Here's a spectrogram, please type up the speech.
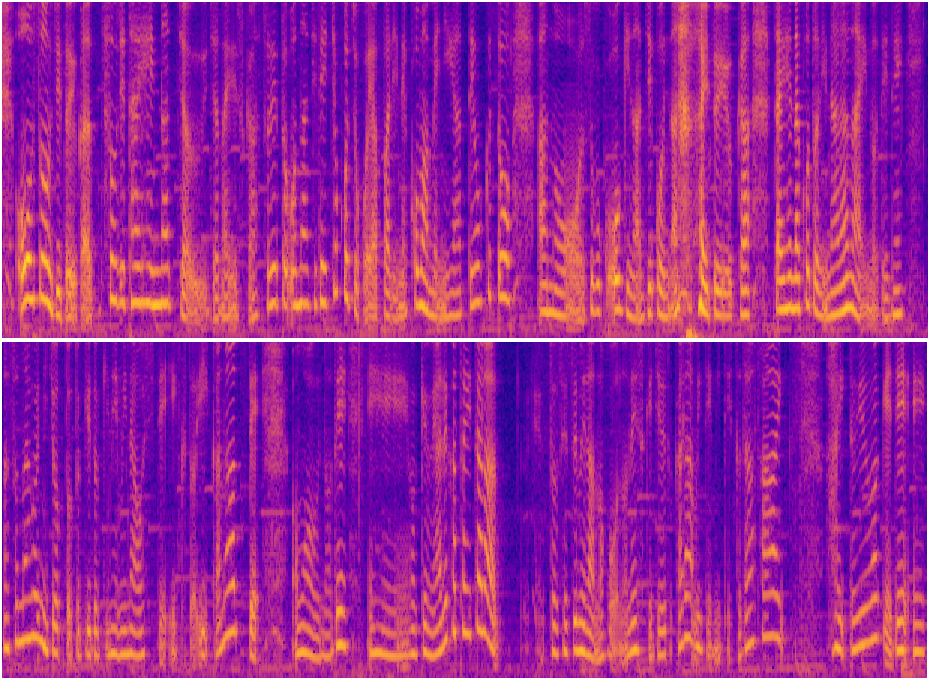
大掃除というか掃除大変になっちゃうじゃないですか。それと同じでちょこちょこやっぱりねこまめにやっておくとあのすごく大きな事故にならないというか大変なことにならないのでね、まあ、そんな風にちょっと時々ね見直していくといいかなって思うので、えーご興味ある方いたらえー、と説明欄の方のねスケジュールから見てみてください。はいというわけで、えー、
